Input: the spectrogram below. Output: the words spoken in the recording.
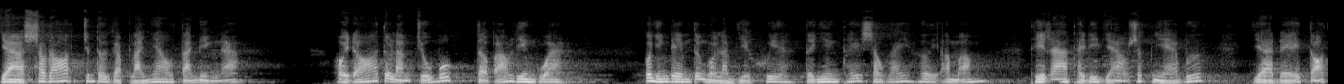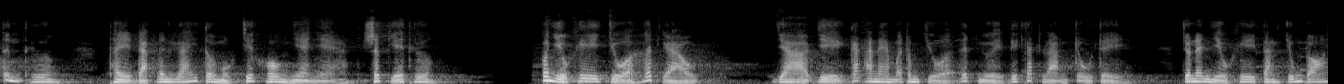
và sau đó chúng tôi gặp lại nhau tại miền Nam. Hồi đó tôi làm chủ bút tờ báo Liên Hoa. Có những đêm tôi ngồi làm việc khuya, tự nhiên thấy sau gáy hơi âm ấm. Thì ra thầy đi vào rất nhẹ bước và để tỏ tình thương, thầy đặt lên gái tôi một chiếc hôn nhẹ nhẹ, rất dễ thương. Có nhiều khi chùa hết gạo và vì các anh em ở trong chùa ít người biết cách làm trụ trì, cho nên nhiều khi tăng chúng đói.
